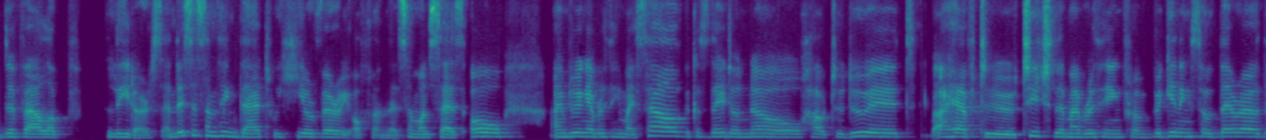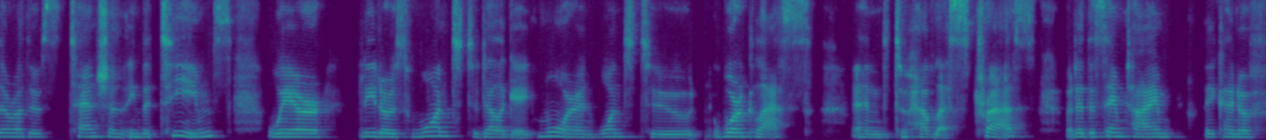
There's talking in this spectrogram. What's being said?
develop leaders. And this is something that we hear very often that someone says, Oh, I'm doing everything myself because they don't know how to do it. I have to teach them everything from beginning. So there are there are those tension in the teams where leaders want to delegate more and want to work less and to have less stress, but at the same time they kind of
